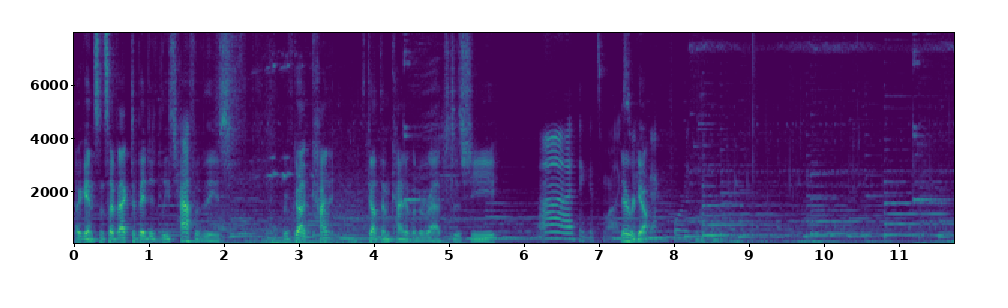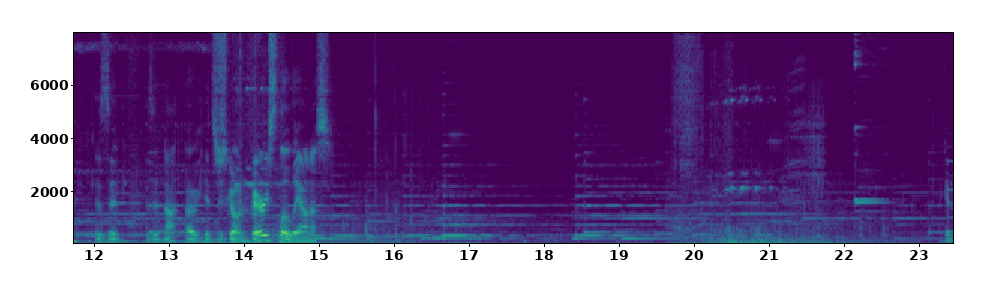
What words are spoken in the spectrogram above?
Again, since I've activated at least half of these, we've got kind of got them kind of under wraps. Does she? Uh, I think it's more like There we go. back and forth. Is it? Is it not? Oh, it's just going very slowly on us. I can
